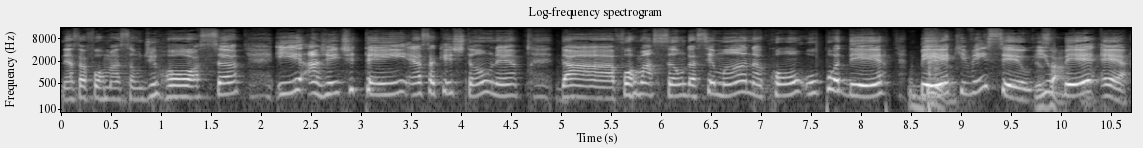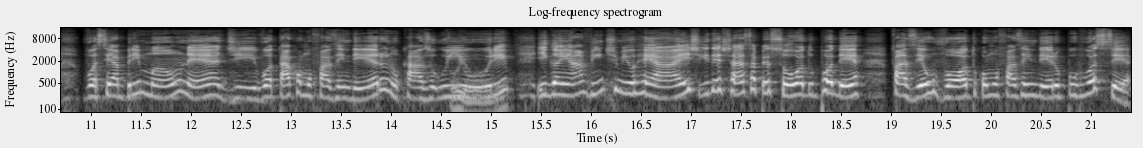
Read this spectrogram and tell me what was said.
nessa formação de roça. E a gente tem essa questão, né, da formação da semana com o poder B, B. que venceu. E o Exato. B é você abrir mão, né, de votar como fazendeiro, no caso o Yuri, e ganhar 20 mil reais e deixar essa pessoa do poder fazer o voto como fazendeiro por você.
